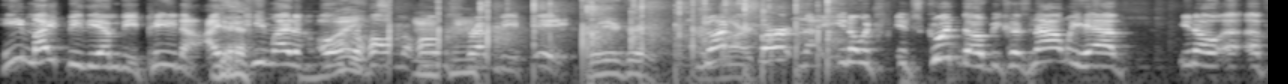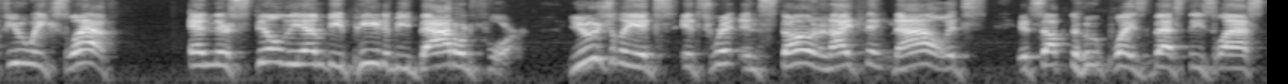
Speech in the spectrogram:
he might be the MVP now. I Yeah. think he might have overhauled Mahomes for MVP. we agree. Not certain. You know, it's it's good though because now we have you know a, a few weeks left, and there's still the MVP to be battled for. Usually, it's it's written in stone, and I think now it's it's up to who plays best these last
